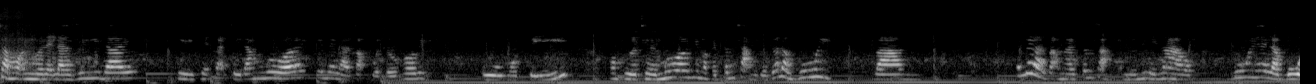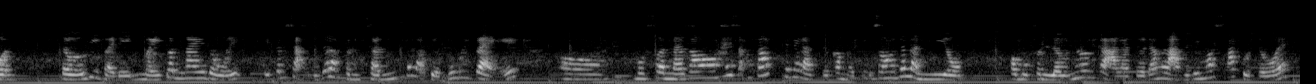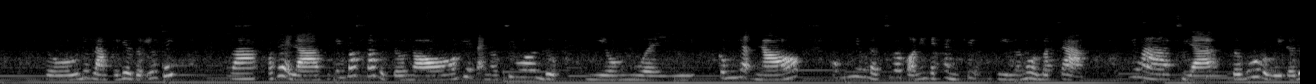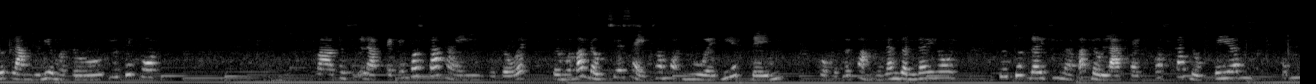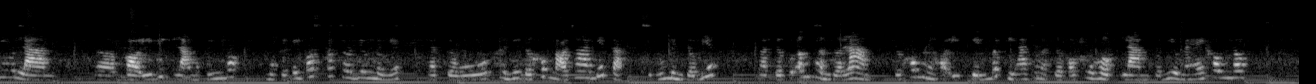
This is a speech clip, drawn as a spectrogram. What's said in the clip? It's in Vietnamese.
chào mọi người lại là Duy đây. Thì hiện tại trời đang mưa ấy Cho nên là giọng của tớ hơi bị ù một tí. Mặc dù trời mưa nhưng mà cái tâm trạng của tớ rất là vui. Và không biết là dạo này tâm trạng của tớ như thế nào. Vui hay là buồn? Tớ thì phải đến mấy tuần nay rồi ấy. Cái tâm trạng của tớ rất là phấn chấn Rất là kiểu vui vẻ ờ, Một phần là do hết giãn cách Cho nên là tớ cảm thấy tự do rất là nhiều. Còn một phần lớn hơn cả là tớ đang làm cái remote podcast của tớ ấy. Tớ được làm cái điều tớ yêu thích và có thể là cái kênh podcast của tớ nó hiện tại nó chưa được nhiều người công nhận nó cũng như là chưa có những cái thành tựu gì nó nổi bật cả. Nhưng mà chỉ là tớ vui bởi vì tớ được làm cái điều mà tớ yêu thích thôi. Và thực sự là cái kênh podcast này của tớ ấy tớ mới bắt đầu chia sẻ cho mọi người biết đến của một cái khoảng thời gian gần đây thôi. Chứ trước đây khi mà bắt đầu làm cái podcast đầu tiên cũng như là uh, có ý định làm một cái một cái kênh podcast cho riêng mình ấy là tớ hình như tớ không nói cho ai biết cả, chỉ có mình tớ biết, và tớ cứ âm thầm tớ làm, tớ không hề hỏi ý kiến bất kỳ ai xem là tớ có phù hợp làm cái điều này hay không đâu.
